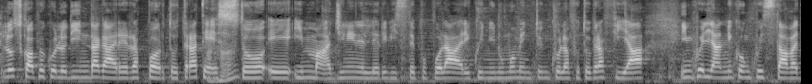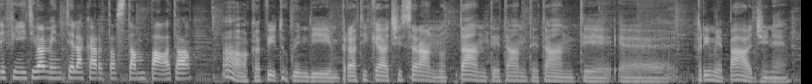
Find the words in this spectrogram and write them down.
lo scopo è quello di indagare il rapporto tra testo e immagini nelle riviste popolari, quindi in un momento in cui la fotografia in quegli anni conquistava definitivamente la carta stampata. Ah, ho capito, quindi in pratica ci saranno tante, tante, tante eh, prime pagine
